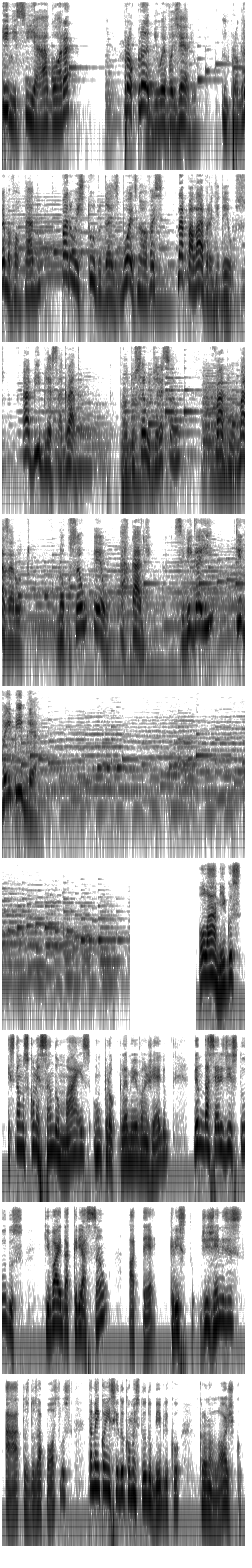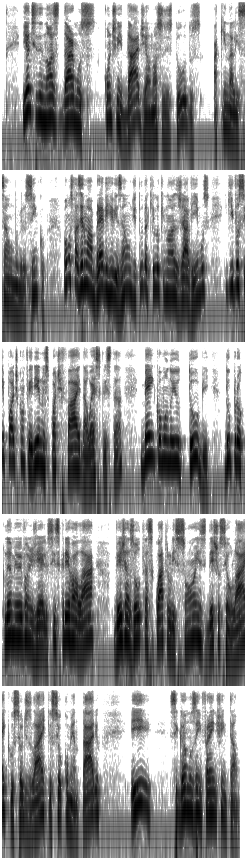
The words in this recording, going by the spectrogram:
Inicia agora Proclame o Evangelho, um programa voltado para o estudo das boas novas na Palavra de Deus, a Bíblia Sagrada. Produção e direção: Fábio Mazarotto. Locução: eu, Arcade. Se liga aí que vem Bíblia. Olá, amigos. Estamos começando mais um Proclame o Evangelho dentro da série de estudos que vai da criação até Cristo, de Gênesis a Atos dos Apóstolos, também conhecido como estudo bíblico cronológico. E antes de nós darmos continuidade aos nossos estudos, aqui na lição número 5, vamos fazer uma breve revisão de tudo aquilo que nós já vimos e que você pode conferir no Spotify da West Cristã, bem como no YouTube do Proclame o Evangelho. Se inscreva lá, veja as outras quatro lições, deixe o seu like, o seu dislike, o seu comentário e sigamos em frente então.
